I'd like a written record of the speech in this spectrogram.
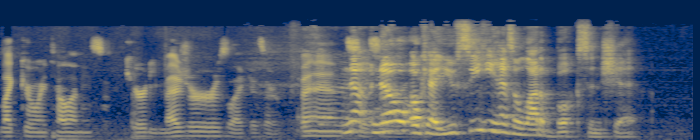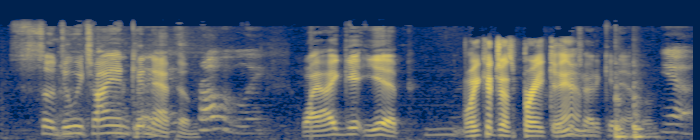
like can we tell any security measures like is there a fence No, no. there- Okay, you see, he has a lot of books and shit. So do we try and kidnap him? Probably. Why I get Yip, we could just break we in could try to kidnap him. Yeah.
